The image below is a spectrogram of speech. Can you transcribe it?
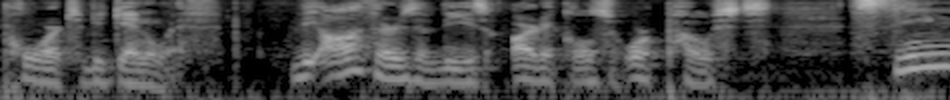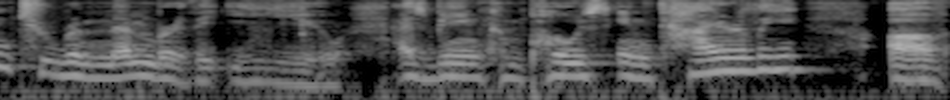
poor to begin with. The authors of these articles or posts seem to remember the EU as being composed entirely of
